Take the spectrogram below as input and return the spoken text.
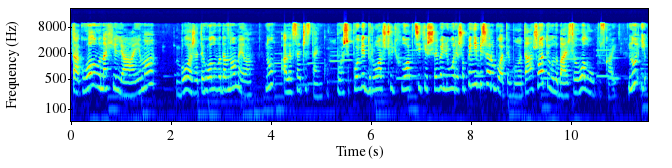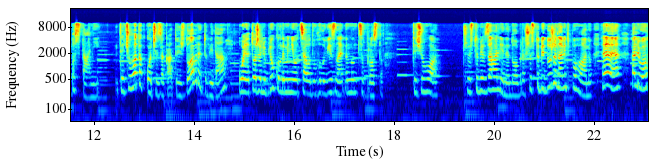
Так, голову нахиляємо. Боже, ти голову давно мила? Ну, але все чистенько. Боже, повідрощуть хлопці ті шевелюри, щоб мені більше роботи було, та? Що ти улибаєшся, голову пускай. Ну і останній. Ти чого так очі закатуєш? Добре тобі, да? Ой, я теж люблю, коли мені оце от в голові, знаєте, ну це просто. Ти чого? Щось тобі взагалі не добре, щось тобі дуже навіть погано. Е, алло.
